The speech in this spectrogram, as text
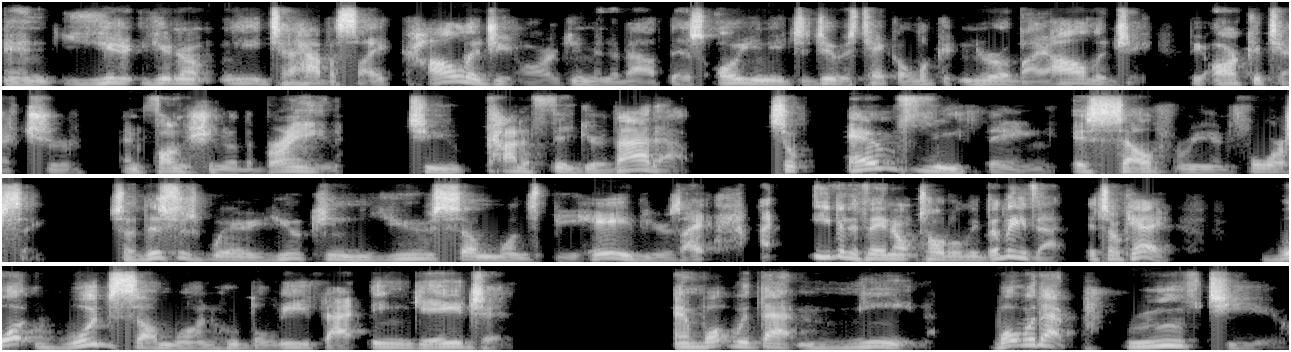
And you, you don't need to have a psychology argument about this. All you need to do is take a look at neurobiology, the architecture and function of the brain to kind of figure that out. So everything is self reinforcing. So this is where you can use someone's behaviors. I, I, even if they don't totally believe that, it's okay. What would someone who believed that engage in? And what would that mean? What would that prove to you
